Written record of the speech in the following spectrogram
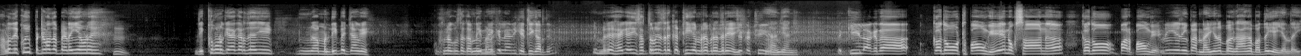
ਹਾਲੋ ਦੇਖੋ ਜੀ ਪੱਟਣਾ ਤਾਂ ਪੈਣਾ ਹੀ ਆ ਹੁਣ ਇਹ। ਹੂੰ। ਦੇਖੋ ਹੁਣ ਕਿਆ ਕਰਦੇ ਆ ਜੀ ਆਹ ਮੰਡੀ ਭੇਜਾਂਗੇ। ਕੁਛ ਨਾ ਕੁਛ ਤਾਂ ਕਰਨਾ ਹੀ ਕਿੰਨੇ ਪੈਣਾ। ਕਿੱਲਿਆਂ ਦੀ ਖੇਤੀ ਕਰਦੇ ਹੋ? ਇਹ ਮੇਰੇ ਹੈਗਾ ਜੀ 70 75 ਇਕੱਠੀ ਆ ਮੇਰਾ ਬ੍ਰਦਰ ਹੈ ਜੀ। ਅੱਛਾ, ਇਕੱਠੀ ਆ। ਹਾਂਜੀ ਹਾਂਜੀ। ਤੇ ਕੀ ਲੱਗਦਾ ਕਦੋਂ ਉੱਠ ਪਾਉਂਗੇ? ਇਹ ਨੁਕਸਾਨ ਕਦੋਂ ਭਰ ਪਾਉਂਗੇ? ਨਹੀਂ ਇਹ ਨਹੀਂ ਭਰਨਾ ਜੀ ਇਹ ਤਾਂ ਗਾਹਾਂ ਵੱਧਦਾ ਹੀ ਆਈ ਜਾਂਦਾ ਜੀ।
